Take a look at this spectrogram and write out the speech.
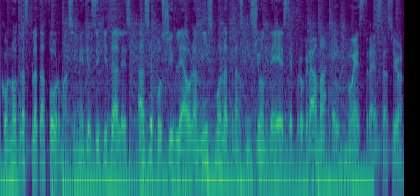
Con otras plataformas y medios digitales, hace posible ahora mismo la transmisión de este programa en nuestra estación.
